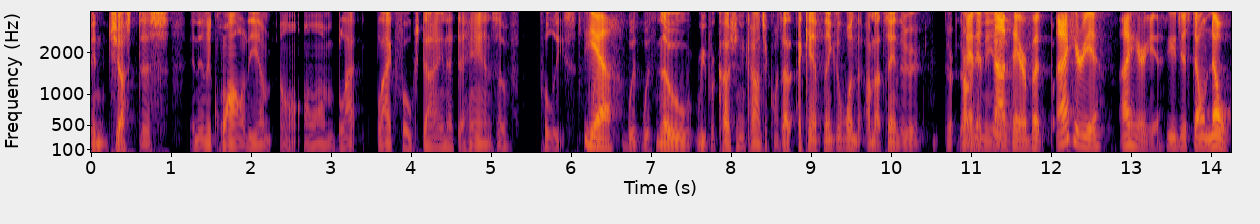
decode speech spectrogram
injustice and inequality on, on black black folks dying at the hands of police. Yeah. with with no repercussion consequence. I, I can't think of one. I'm not saying that there, there, there aren't And it's not out there, but I hear you. I hear you. You just don't know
